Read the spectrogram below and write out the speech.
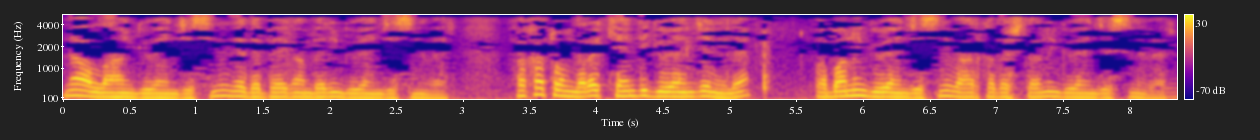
ne Allah'ın güvencesini ne de peygamberin güvencesini ver. Fakat onlara kendi güvencen ile babanın güvencesini ve arkadaşlarının güvencesini ver.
